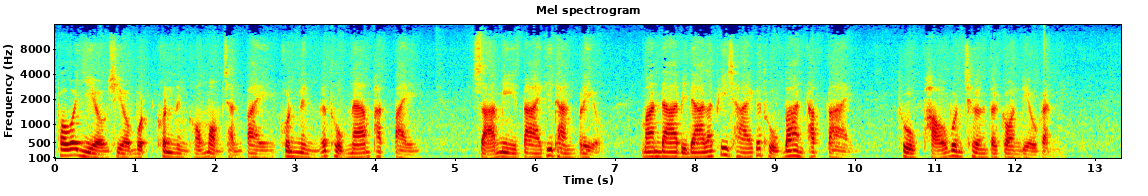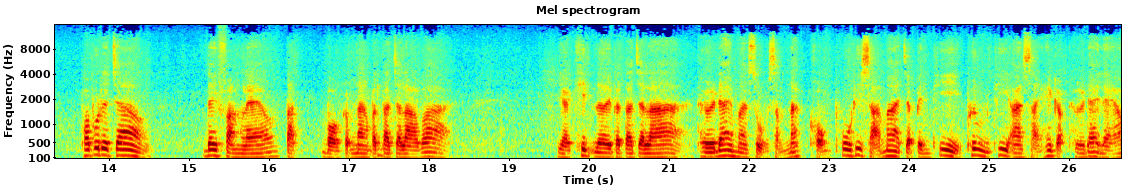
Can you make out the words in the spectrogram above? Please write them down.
เพราะว่าเหยี่ยวเฉียวบุตรคนหนึ่งของหม่อมฉันไป คนหนึ่งก็ถูกน้ำพัดไป สามีตายที่ทางเปลี่ยว มารดาบิดาและพี่ชายก็ถูกบ้านทับตาย ถูกเผาบนเชิงตะกอนเดียวกัน พระพุทธเจ้าได้ฟังแล้วตัดบอกกับนางปตาจาราว่า อย่าคิดเลยปตาจาราเธอได้มาสู่สำนักของผู้ที่สามารถจะเป็นที่พึ่งที่อาศัยให้กับเธอได้แล้ว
